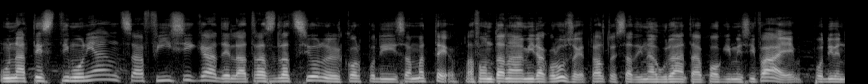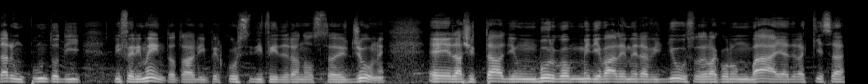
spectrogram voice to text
una testimonianza fisica della traslazione del corpo di San Matteo, la fontana miracolosa che tra l'altro è stata inaugurata pochi mesi fa e può diventare un punto di riferimento tra i percorsi di fede della nostra regione. È la città di un borgo medievale meraviglioso, della Colombaia, della chiesa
